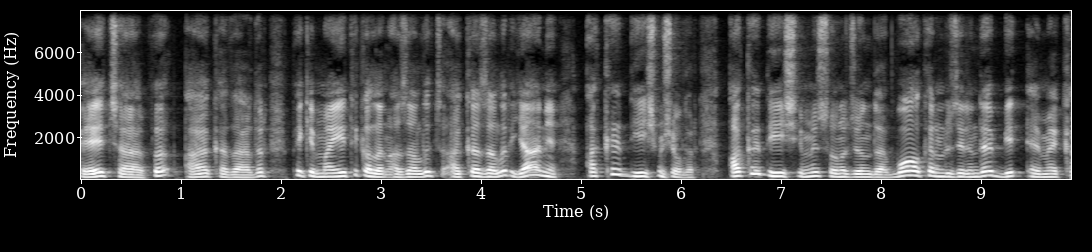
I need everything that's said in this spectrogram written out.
B çarpı A kadardır. Peki manyetik alan azaldıkça akı azalır. Yani akı değişmiş olur. Akı değişimi sonucunda bu halkanın üzerinde bir MK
